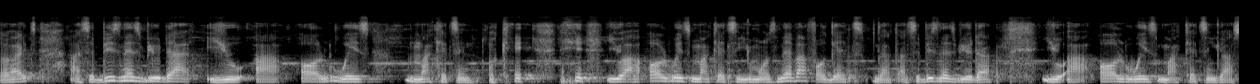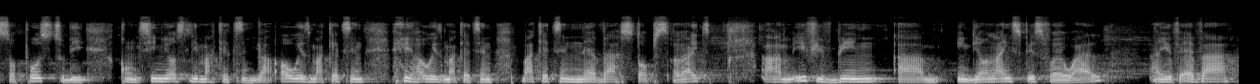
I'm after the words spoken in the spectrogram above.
all right? As a business builder you are always marketing okay? You are always marketing. You must never forget that as a business builder you are always marketing. You are supposed to be continuously marketing. You are always marketing you are always marketing. Marketing never stops all right? Um, if you've been um, in the online space for a while and you've ever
